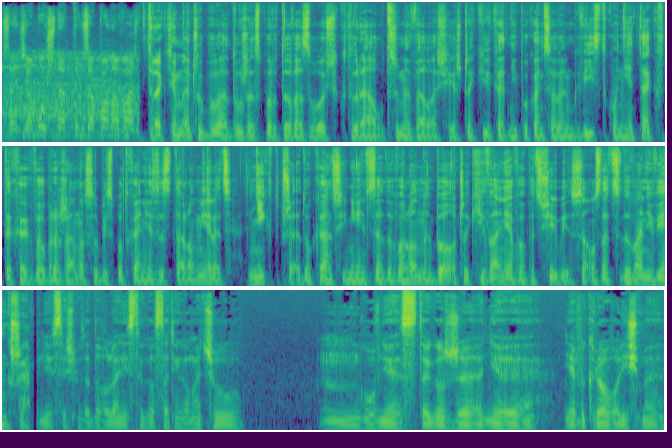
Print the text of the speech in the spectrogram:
Sędzia musi nad tym zapanować. W trakcie meczu była duża sportowa złość, która utrzymywała się jeszcze kilka dni po końcowym gwizdku. Nie tak w Tychach wyobrażano sobie spotkanie ze Stalą Mielec. Nikt przy edukacji nie jest zadowolony, bo oczekiwania wobec siebie są zdecydowanie większe. Nie jesteśmy zadowoleni z tego ostatniego meczu, mm, głównie z tego, że nie, nie wykreowaliśmy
